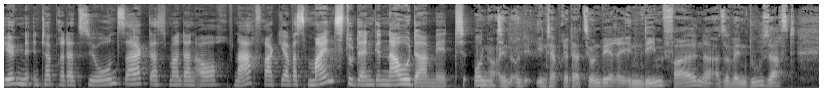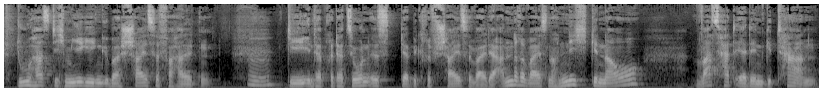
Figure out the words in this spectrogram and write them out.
irgendeine Interpretation sagt, dass man dann auch nachfragt, ja, was meinst du denn genau damit? Und, genau. und Interpretation wäre in dem Fall, ne, also wenn du sagst, du hast dich mir gegenüber scheiße verhalten. Mhm. Die Interpretation ist der Begriff scheiße, weil der andere weiß noch nicht genau, was hat er denn getan?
